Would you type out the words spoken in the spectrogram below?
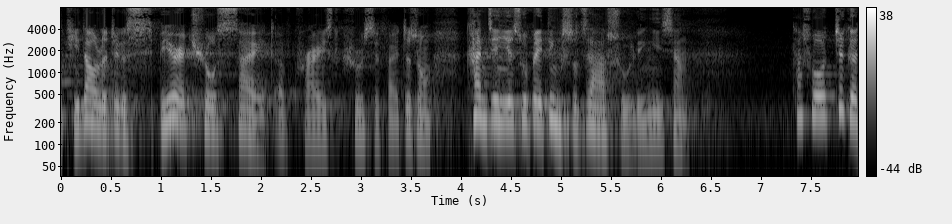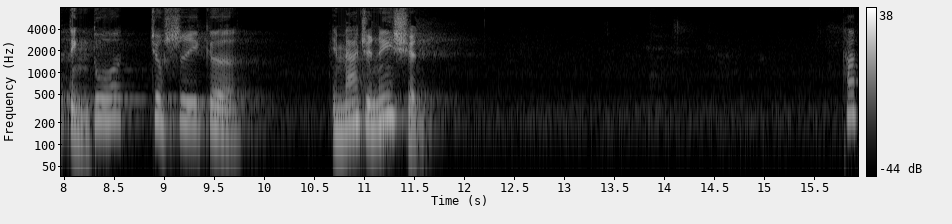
他提到了这个 spiritual sight of Christ crucified 这种看见耶稣被钉十字架属灵异象。他说这个顶多就是一个 imagination。他，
